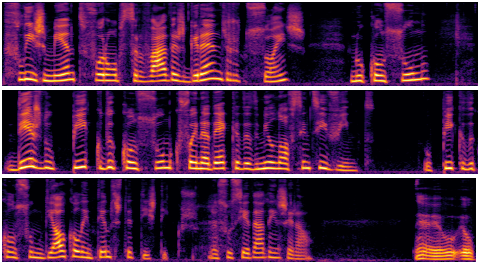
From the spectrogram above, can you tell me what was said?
felizmente foram observadas grandes reduções no consumo desde o pico de consumo que foi na década de 1920. O pico de consumo de álcool em termos estatísticos, na sociedade em geral. É, Eu, eu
